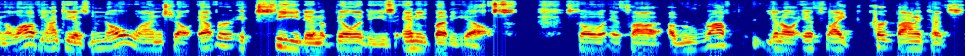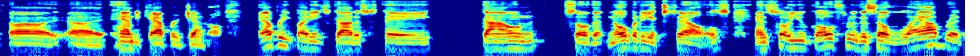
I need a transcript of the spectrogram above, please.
And the law of Jante is no one shall ever exceed in abilities anybody else. So it's a, a rough, you know, it's like Kurt Vonnegut's uh, uh, handicapper general. Everybody's got to stay down so that nobody excels. And so you go through this elaborate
